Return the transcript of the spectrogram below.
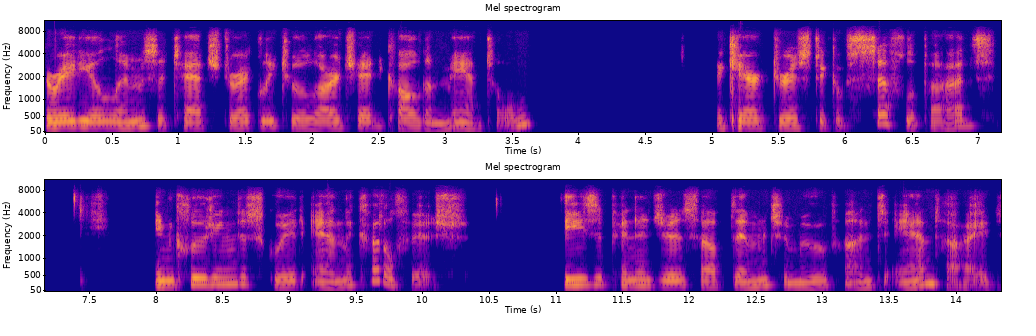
The radial limbs attach directly to a large head called a mantle, a characteristic of cephalopods, including the squid and the cuttlefish. These appendages help them to move, hunt, and hide.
